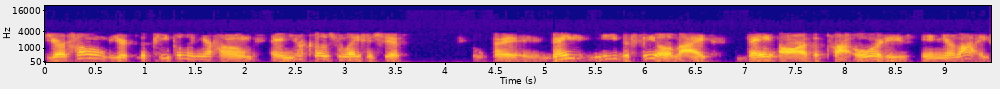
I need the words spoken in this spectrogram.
Your home, your the people in your home and your close relationships. Uh, they need to feel like they are the priorities in your life.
